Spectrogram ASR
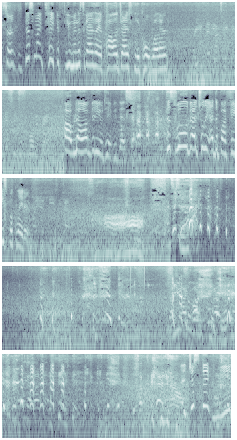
So this might take a few minutes, guys. I apologize for the cold weather. Are you videotaping this or just photographing? Oh, no, I'm videotaping this. this will eventually end up on Facebook later. Are you so Uh, Just think, Reid.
